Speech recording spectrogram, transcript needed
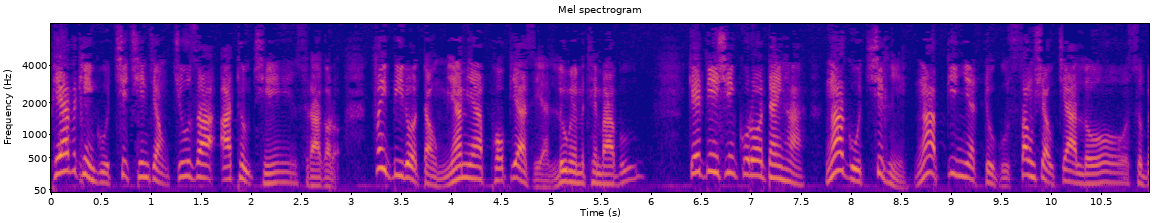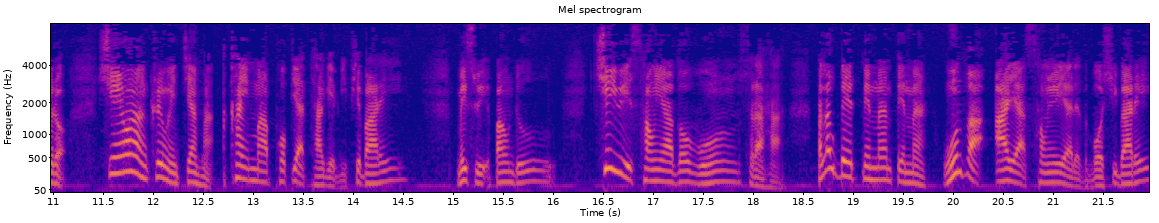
ဘုရားသခင်ကိုချစ်ချင်းကြောင့်ကြိုးစားအားထုတ်ခြင်းဆိုတာကတော့သိပြီးတော့တောင်များများဖော်ပြเสียလိုမယ်မထင်ပါဘူးကယ်တင်ရှင်ကိုတော်တိုင်းဟာငါ့ကိုချစ်လျင်ငါပြည့်ညတ်တို့ကိုစောင့်ရှောက်ကြလောဆိုပြီးတော့ရှင်ယောဟန်ခရစ်ဝင်ကျမ်းမှာအခိုင်အမာဖော်ပြထားခဲ့ပြီဖြစ်ပါတယ်မိတ်ဆွေအပေါင်းတို့ချစ်၍ဆောင်ရသောဝန်ဆိုတာဟာဘ လောက်ပဲပင်ပန်းပင်ပန်းဝန်သာအားရဆောင်ရွက်ရတဲ့သဘောရှိပါတယ်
